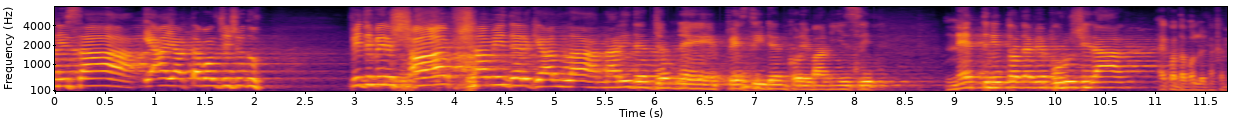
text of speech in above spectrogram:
নিসা এই আয়াতটা বলছি শুধু। পৃথিবীর সব স্বামীদেরকে আল্লাহ নারীদের জন্য প্রেসিডেন্ট করে বানিয়েছে। নেতৃত্ব দেবে পুরুষেরা। এক কথা বললেন না কেন?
